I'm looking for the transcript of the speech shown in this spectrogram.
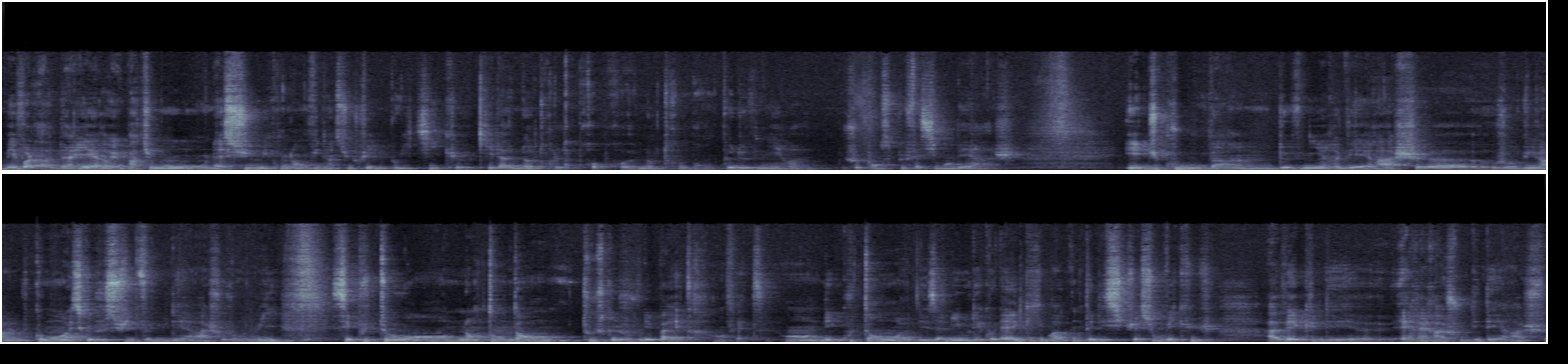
mais voilà, derrière, à partir du moment où on assume et qu'on a envie d'insuffler une politique qui est la nôtre, la propre nôtre, on peut devenir, je pense, plus facilement des RH. Et du coup, ben, devenir DRH euh, aujourd'hui, comment est-ce que je suis devenu DRH aujourd'hui? C'est plutôt en entendant tout ce que je voulais pas être, en fait. En écoutant euh, des amis ou des collègues qui me racontaient des situations vécues avec des RRH euh, ou des DRH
